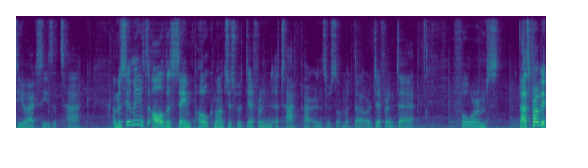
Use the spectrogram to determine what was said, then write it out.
DOX's attack. I'm assuming it's all the same Pokemon, just with different attack patterns or something like that, or different uh, forms. That's probably...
